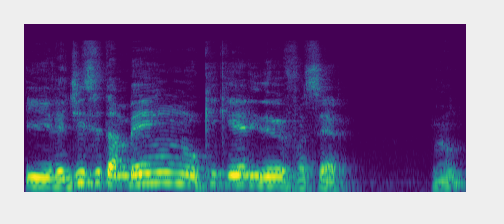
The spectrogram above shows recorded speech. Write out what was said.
e lhe disse também o que, que ele deve fazer. Não?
